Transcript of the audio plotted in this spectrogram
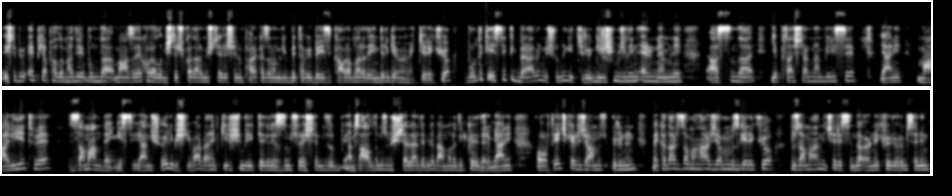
işte bir app yapalım hadi bunu da mağazaya koyalım işte şu kadar müşteri erişelim para kazanalım gibi tabii basic kavramlara da indirgememek gerekiyor. Buradaki esneklik beraberinde şunu getiriyor. Girişimciliğin en önemli aslında yapı taşlarından birisi yani maliyet ve zaman dengesi. Yani şöyle bir şey var. Ben hep girişimcilikte de yazılım süreçlerinde yani mesela aldığımız müşterilerde bile ben buna dikkat ederim. Yani ortaya çıkaracağımız ürünün ne kadar zaman harcamamız gerekiyor? Bu zamanın içerisinde örnek veriyorum senin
